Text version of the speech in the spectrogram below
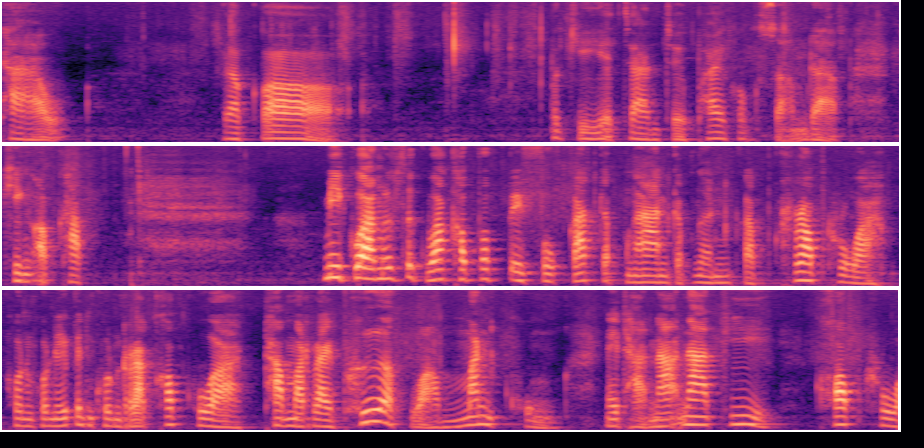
เท้า แล้วก็เมื่อกี้อาจารย์เจอไพ่ของสามดาบ King of Cup มีความรู้สึกว่าเขาไปโฟกัสกับงานกับเงินกับครอบครัว คนคนนี้เป็นคนรักครอบครัวทำอะไรเพื่อความมั่นคง ในฐานะหน้าที่ครอบครัว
